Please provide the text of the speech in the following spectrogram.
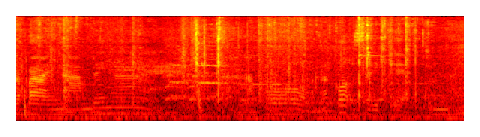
ระบายน้ำได้ง่าย แล้วก็แล้วก็ใส่แกะตรงนั้น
